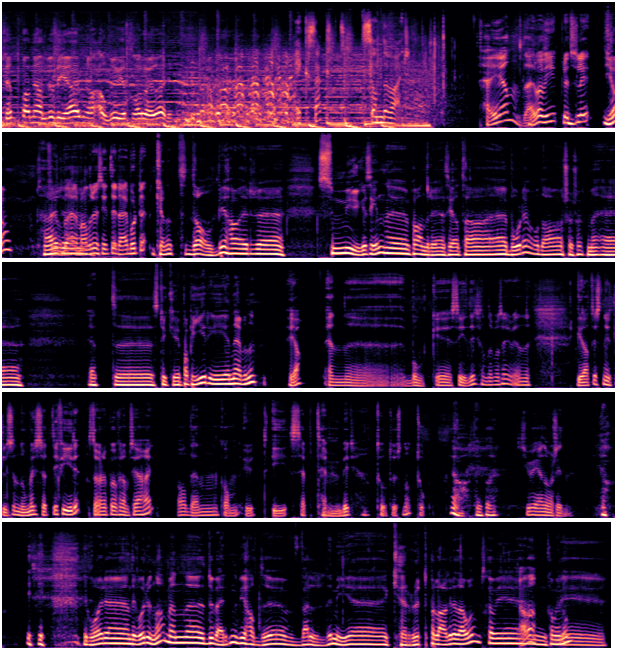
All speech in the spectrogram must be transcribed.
Sett på den andre sida her, men jeg har aldri visst hva det var der. Eksakt som det var. Hei igjen, der var vi plutselig. Ja, her Frode eh, Hermanrud sitter der borte. Kenneth Dalby har uh, smyget seg inn uh, på andre sida av bordet, og da sjølsagt med uh, et uh, stykke papir i nevene. Ja, en bunke sider, som det må si. En gratis nytelse nummer 74 står det på framsida her. Og den kom ut i september 2002. Ja, tenk på det. 21 år siden. Ja. Det går, eh, det går unna, men eh, du verden, vi hadde veldig mye krutt på lageret da òg. Skal vi Ja da, eh, komme innom? vi,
